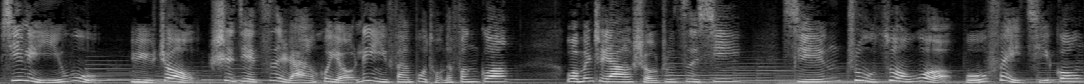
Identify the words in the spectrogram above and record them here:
心里一悟，宇宙世界自然会有另一番不同的风光。我们只要守住自心，行住坐卧不废其功。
